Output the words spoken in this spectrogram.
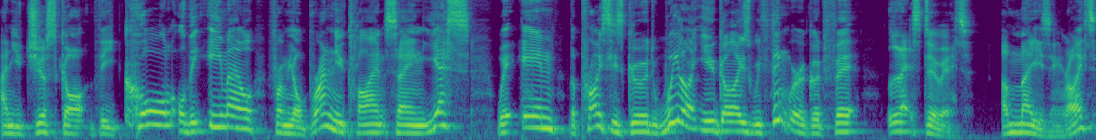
And you just got the call or the email from your brand new client saying, Yes, we're in, the price is good, we like you guys, we think we're a good fit, let's do it. Amazing, right?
